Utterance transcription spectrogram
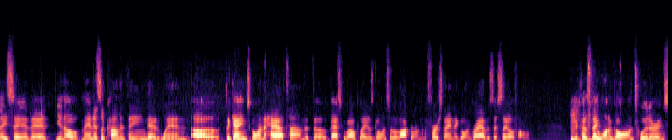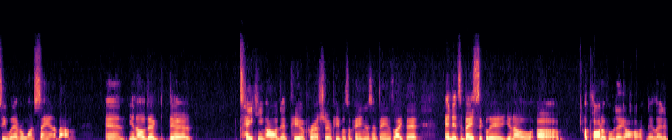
they said that you know, man, it's a common thing that when uh, the games going to halftime, that the basketball players go into the locker room, and the first thing they go and grab is their cell phone mm-hmm. because they want to go on Twitter and see what everyone's saying about them, and you know, they're they're taking all that peer pressure, people's opinions, and things like that and it's basically you know uh, a part of who they are. They let it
